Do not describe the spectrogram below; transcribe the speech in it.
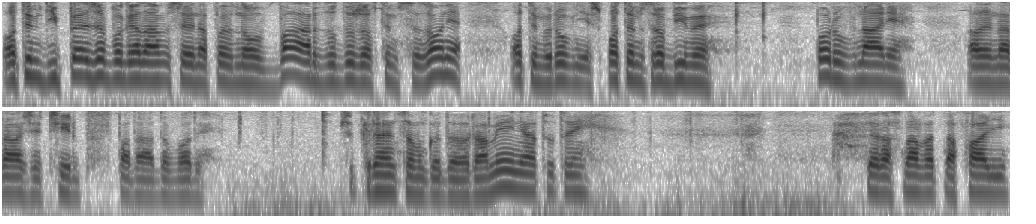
O tym diperze pogadamy sobie na pewno bardzo dużo w tym sezonie, o tym również potem zrobimy porównanie, ale na razie Chirp wpada do wody. Przykręcam go do ramienia tutaj. Teraz nawet na fali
